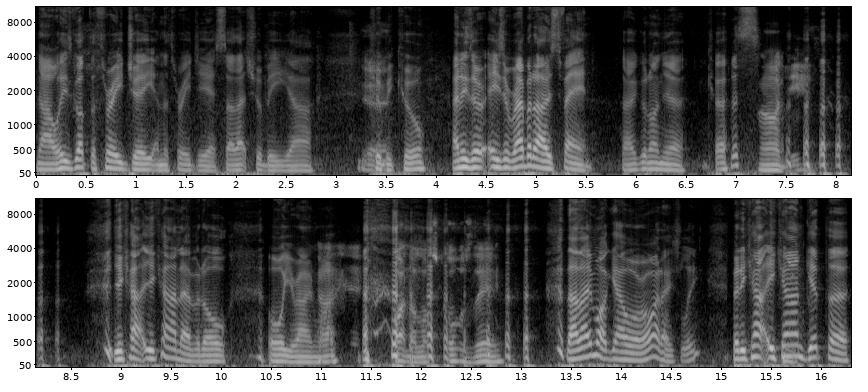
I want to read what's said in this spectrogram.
no, he's got the 3G and the 3GS, so that should be uh, Yeah. should be cool. And he's a he's a Rabbitohs fan, so good on you, Curtis. Oh dear. you can't you can't have it all all your own No, way. yeah. Quite a lost cause there. no, they might go all right actually, but he can't he can't get the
